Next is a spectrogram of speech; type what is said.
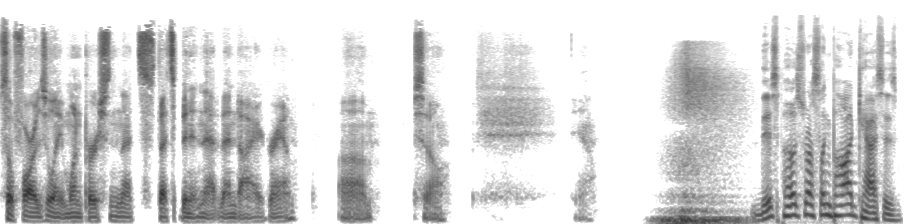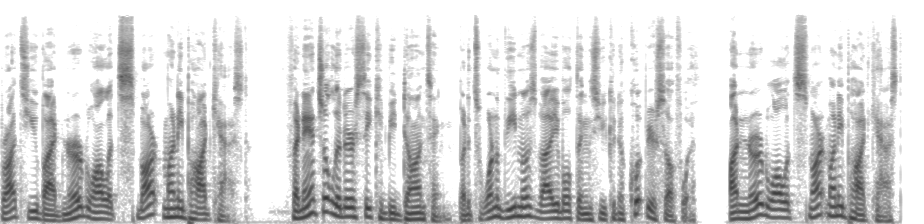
so far there's only one person that's that's been in that Venn diagram. Um, so, yeah. This post wrestling podcast is brought to you by NerdWallet's Smart Money Podcast. Financial literacy can be daunting, but it's one of the most valuable things you can equip yourself with. On NerdWallet's Smart Money Podcast,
